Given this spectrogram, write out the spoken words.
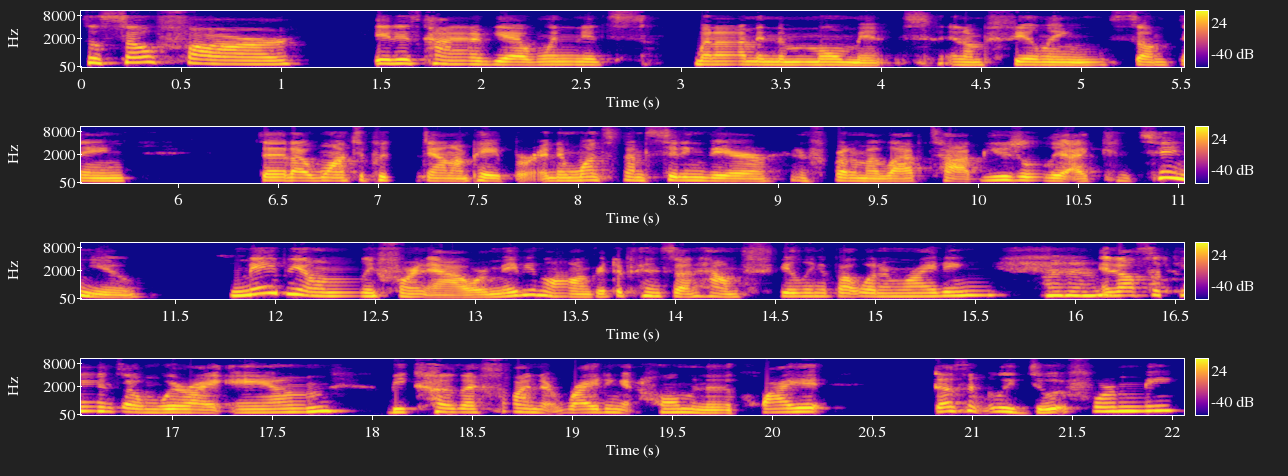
So so far, it is kind of yeah when it's when I'm in the moment and I'm feeling something that I want to put down on paper. And then once I'm sitting there in front of my laptop, usually I continue, maybe only for an hour, maybe longer, depends on how I'm feeling about what I'm writing. Mm-hmm. It also depends on where I am because I find that writing at home in the quiet doesn't really do it for me.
